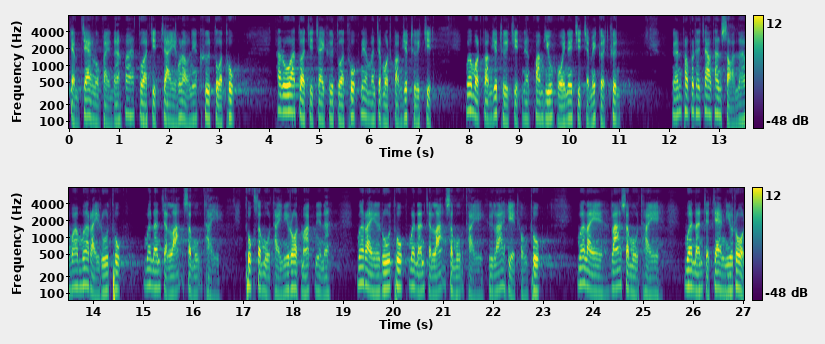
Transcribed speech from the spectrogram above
แจ่มแจ้งลงไปนะว่าตัวจิตใจของเราเนี่ยคือตัวทุกข์ถ้ารู้ว่าตัวจิตใจคือตัวทุกข์เนี่ยมันจะหมดความยึดถือจิต เมื่อหมดความยึดถือจิตเนี่ยความหิวโหยในจิตจะไม่เกิดขึ้นงั้นพระพุทธเจ้าท่านสอนนะว่าเมื่อไหร่รู้ทุกเมื่อนั้นจะละสมุทัยทุกสมุทัยนิโรธมรรคเนี่ยนะเมื่อไหร่รู้ทุกเมื่อนั้นจะละสมุทัยคือละเหตุของทุกเมื่อไหร่ละสมุทัยเมื่อนั้นจะแจ้งนิโรธ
